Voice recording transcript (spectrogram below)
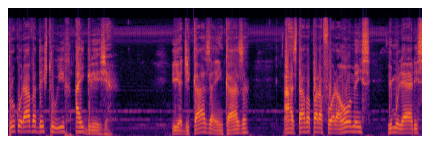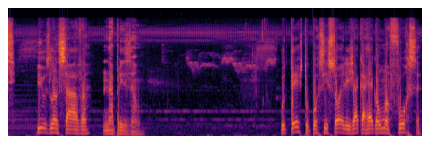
procurava destruir a igreja. Ia de casa em casa, arrastava para fora homens e mulheres e os lançava na prisão. O texto por si só ele já carrega uma força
